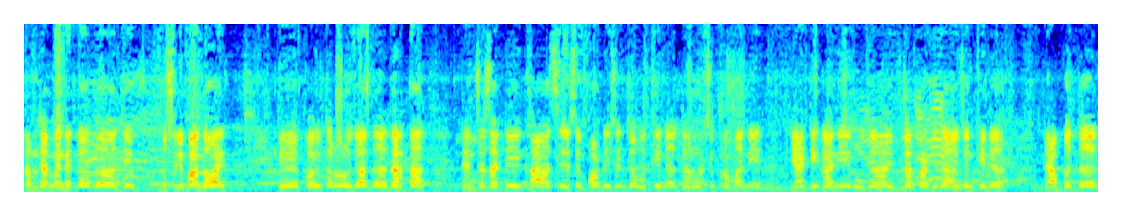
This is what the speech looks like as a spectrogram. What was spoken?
रमजान महिन्यातलं ल- जे मुस्लिम बांधव आहेत ते पवित्र रोजा धरतात. त्यांच्यासाठी खास एस एम फाउंडेशनच्या वतीनं दरवर्षीप्रमाणे या ठिकाणी रोजा इफ्तार पार्टीचं आयोजन केलं. त्याबद्दल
